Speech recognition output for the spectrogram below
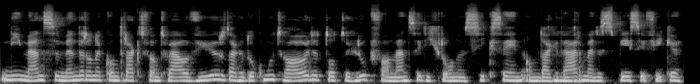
niet mensen minder dan een contract van 12 uur, dat je het ook moet houden tot de groep van mensen die chronisch ziek zijn, omdat je Hmm. daar met een specifieke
